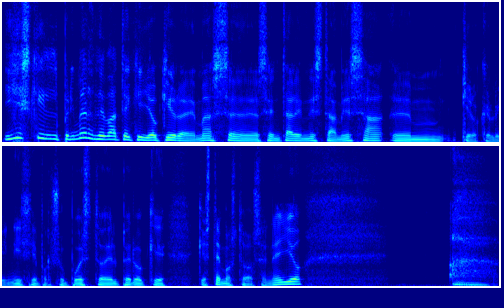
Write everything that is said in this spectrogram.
Y es que el primer debate que yo quiero además eh, sentar en esta mesa, em, quiero que lo inicie por supuesto él, pero que, que estemos todos en ello. Ah,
